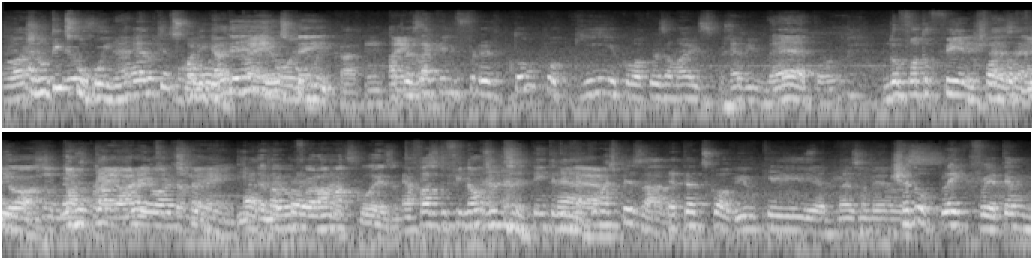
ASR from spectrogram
Eu É, não tem disco ruim, né? É, não tem disco ruim. Tem, tem disco tem. ruim, cara. Tem, Apesar que ele flertou um pouquinho com uma coisa mais heavy metal. No Photo Finish, No né, Photo Zé? No E Top no Top Priority Priority também. também. E É, também vou falar uma coisa. É a fase do final dos anos 70, ele É. ficou mais pesado. Até um disco ao vivo que é mais ou menos... Shadowplay, que foi até um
